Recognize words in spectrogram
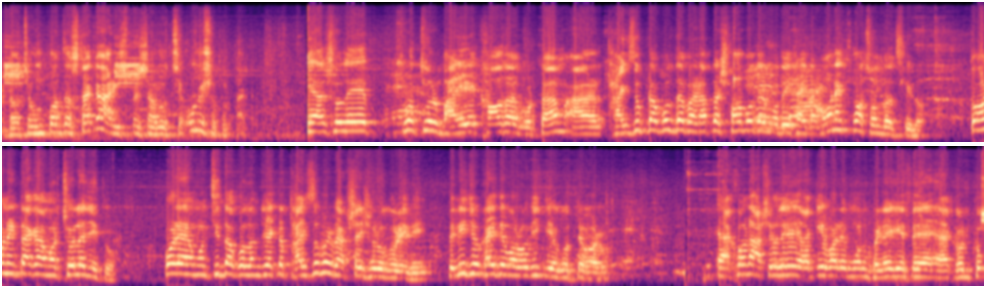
এটা হচ্ছে উনপঞ্চাশ টাকা আর স্পেশাল হচ্ছে উনসত্তর টাকা। আমি আসলে প্রচুর বাইরে খাওয়া দাওয়া করতাম আর থাই স্যুপটা বলতে পারেন আপনার শরবতের মধ্যেই খাইতাম অনেক পছন্দ ছিল। তো অনেক টাকা আমার চলে যেত। পরে এমন চিন্তা করলাম যে একটা থাই স্যুপের ব্যবসায় শুরু করে দিই। তো নিজেও খাইতে পারব বিক্রিও করতে পারব। এখন আসলে একেবারে মন ভরে গেছে, এখন খুব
